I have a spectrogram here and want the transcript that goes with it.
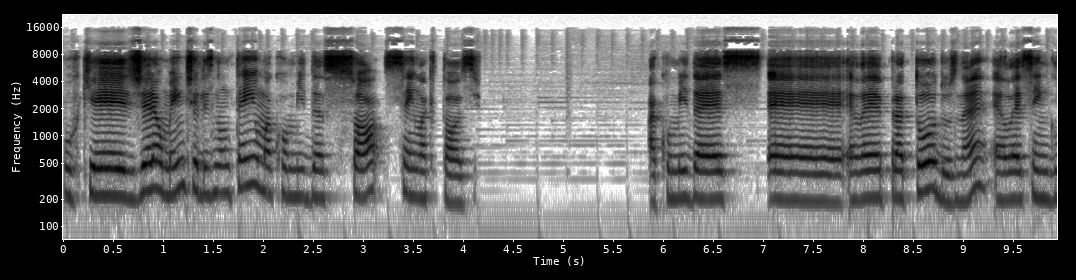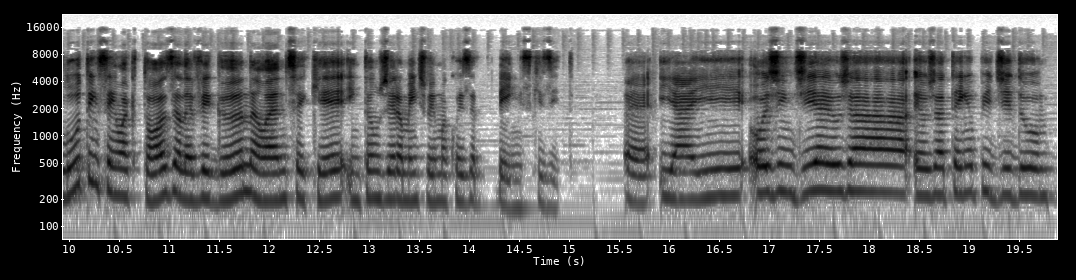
Porque geralmente eles não têm uma comida só sem lactose. A comida é, é ela é para todos, né? Ela é sem glúten, sem lactose, ela é vegana, ela é não sei o quê. Então geralmente vem uma coisa bem esquisita. É, e aí hoje em dia eu já eu já tenho pedido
